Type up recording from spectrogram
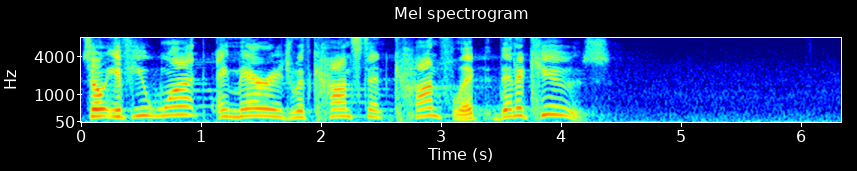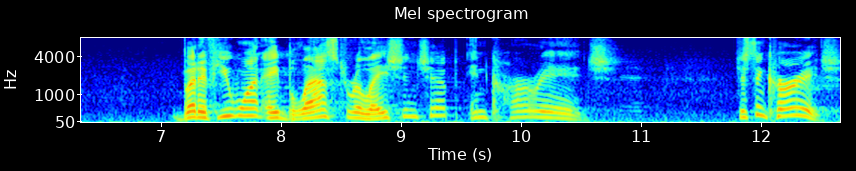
So if you want a marriage with constant conflict, then accuse. But if you want a blessed relationship, encourage. Just encourage.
